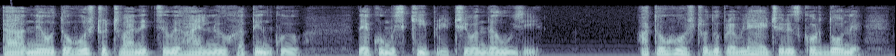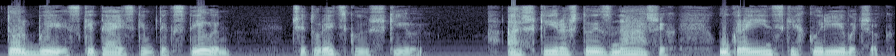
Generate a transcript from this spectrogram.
Та не отого, що чваниться легальною хатинкою на якомусь Кіпрі чи в Андалузії, а того, що доправляє через кордони торби з китайським текстилем чи турецькою шкірою. А шкіра ж то із наших українських корівочок.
